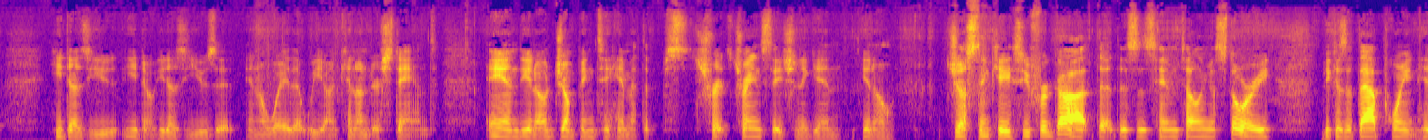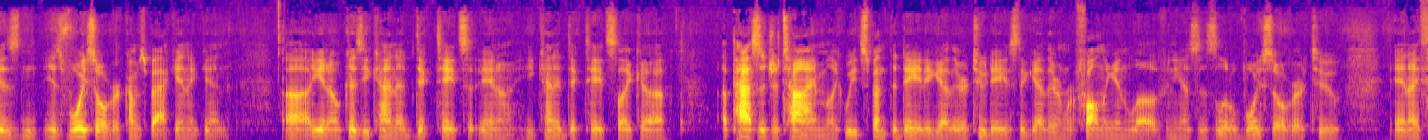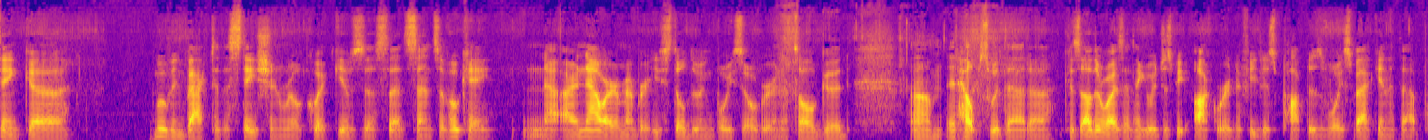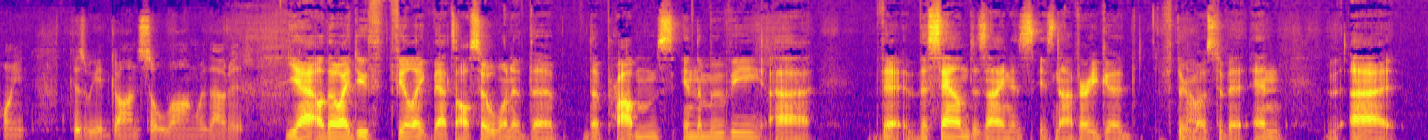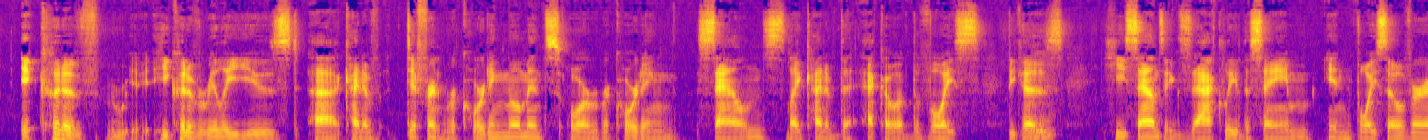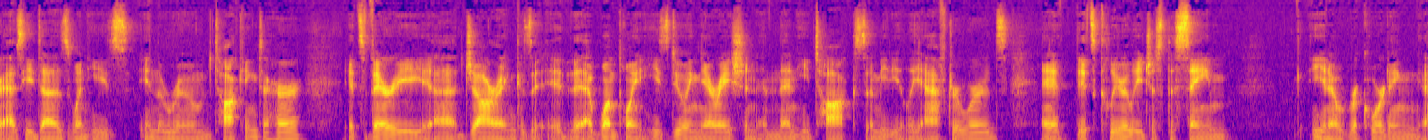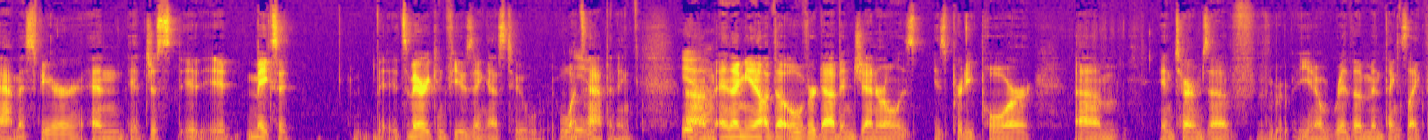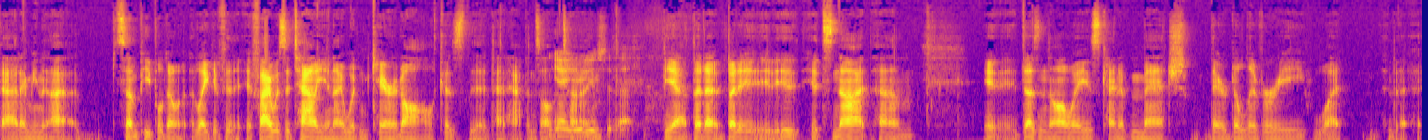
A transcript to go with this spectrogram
he does use you know he does use it in a way that we uh, can understand. And you know, jumping to him at the tra- train station again, you know, just in case you forgot that this is him telling a story, because at that point his his voiceover comes back in again. Uh, you know, because he kind of dictates. You know, he kind of dictates like a, a passage of time. Like we'd spent the day together, two days together, and we're falling in love. And he has this little voiceover too. And I think uh, moving back to the station real quick gives us that sense of okay, now I, now I remember he's still doing voiceover, and it's all good. Um, it helps with that because otherwise I think it would just be awkward if he just popped his voice back in at that point because we had gone so long without it. Yeah, although I do feel like that's also one of the the problems in the movie. Uh, the the sound design is is not very good through No. most of it, and uh, it could have he could have really used uh, kind of different recording moments or recording sounds, like kind of the echo of the voice, because he sounds exactly the same in voiceover as he does when he's in the room talking to her. It's very uh, jarring because at one point he's doing narration and then he talks immediately afterwards, and it, it's clearly just the same, you know, recording atmosphere, and it just it, it makes it it's very confusing as to what's Yeah. happening. Yeah. Um, and I mean uh, the overdub in general is is pretty poor um, in terms of you know rhythm and things like that. I mean, uh, some people don't like if if I was Italian, I wouldn't care at all because th- that happens all the yeah, time. you're used to that. Yeah, but uh, but it, it it's not um, it, it doesn't always kind of match their delivery. What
